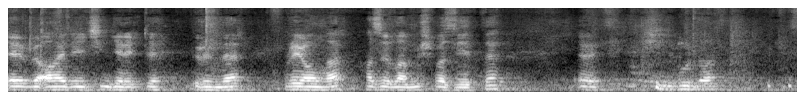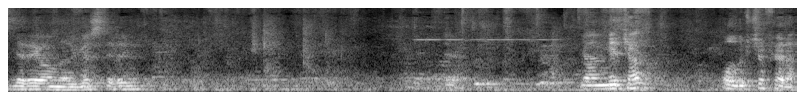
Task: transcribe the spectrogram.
ev ve aile için gerekli ürünler, reyonlar hazırlanmış vaziyette. Evet, şimdi burada Size reyonları gösterelim. Evet. Yani mekan oldukça ferah.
